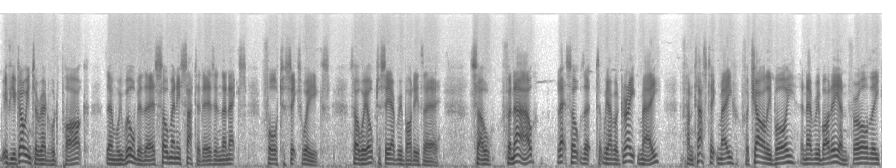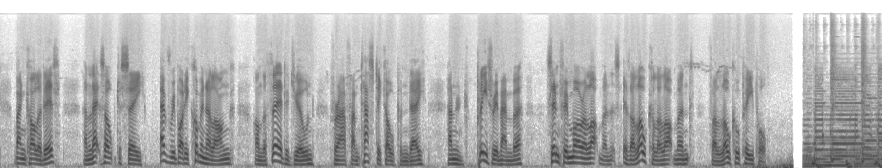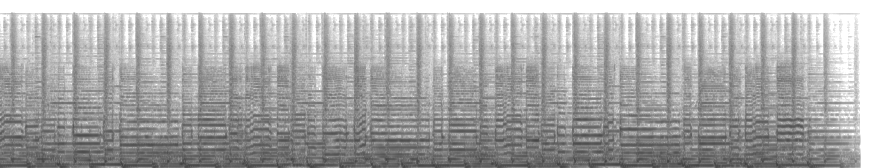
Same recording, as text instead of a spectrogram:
if you go into Redwood Park, then we will be there so many Saturdays in the next four to six weeks. So we hope to see everybody there. So for now, let's hope that we have a great May, fantastic May for Charlie Boy and everybody and for all the bank holidays. And let's hope to see everybody coming along on the 3rd of June for our fantastic open day and please remember Sinfin Moor Allotments is a local allotment for local people.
